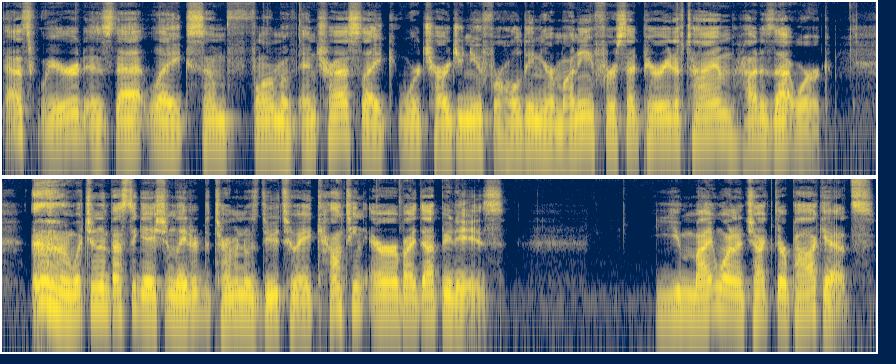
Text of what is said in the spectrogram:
That's weird. Is that like some form of interest? Like we're charging you for holding your money for said period of time? How does that work? Which an investigation later determined was due to a counting error by deputies. You might want to check their pockets.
